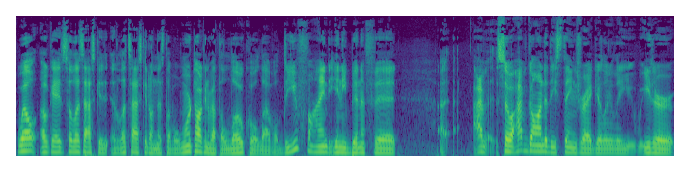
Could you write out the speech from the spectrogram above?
Well, okay, so let's ask it. Let's ask it on this level. When we're talking about the local level, do you find any benefit? Uh, I've, so I've gone to these things regularly, either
